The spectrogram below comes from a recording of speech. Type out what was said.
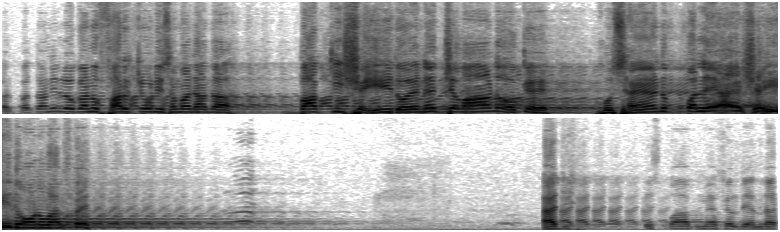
اور پتہ نہیں لوگوں فرق کیوں نہیں سمجھ آندا؟ باقی شہید ہوئے نے، جوان ہو کے حسین پلے آئے شہید ہونے واسطے۔ آج اس پاک محفل دے اندر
